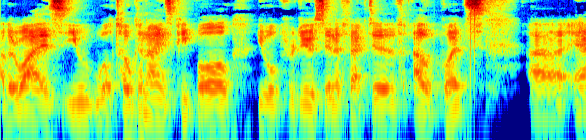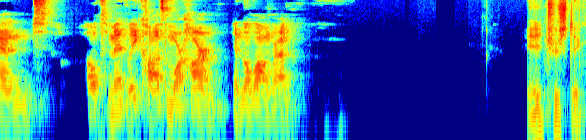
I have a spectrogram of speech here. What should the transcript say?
Otherwise, you will tokenize people, you will produce ineffective outputs, uh, and ultimately cause more harm in the long run. Interesting.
